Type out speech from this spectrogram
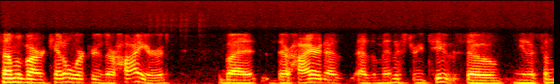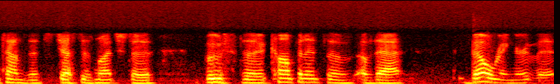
some of our kettle workers are hired, but they're hired as as a ministry too. So you know sometimes it's just as much to boost the confidence of of that bell ringer that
